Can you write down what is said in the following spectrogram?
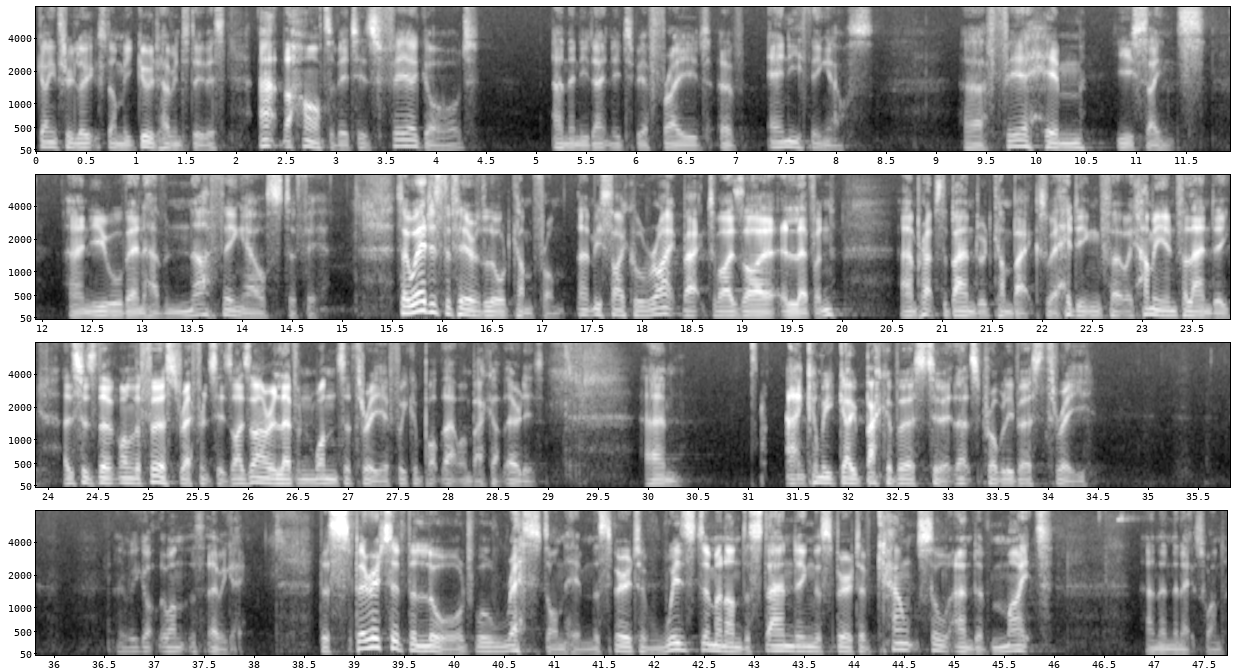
Going through Luke's done me good having to do this. At the heart of it is fear God, and then you don't need to be afraid of anything else. Uh, fear Him, ye saints, and you will then have nothing else to fear. So, where does the fear of the Lord come from? Let me cycle right back to Isaiah 11 and perhaps the band would come back. So we're heading for, we're coming in for landing. Uh, this is the, one of the first references, Isaiah 11, 1 to 3, if we could pop that one back up. There it is. Um, and can we go back a verse to it? That's probably verse 3. Have we got the one? There we go. The Spirit of the Lord will rest on him, the Spirit of wisdom and understanding, the Spirit of counsel and of might. And then the next one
